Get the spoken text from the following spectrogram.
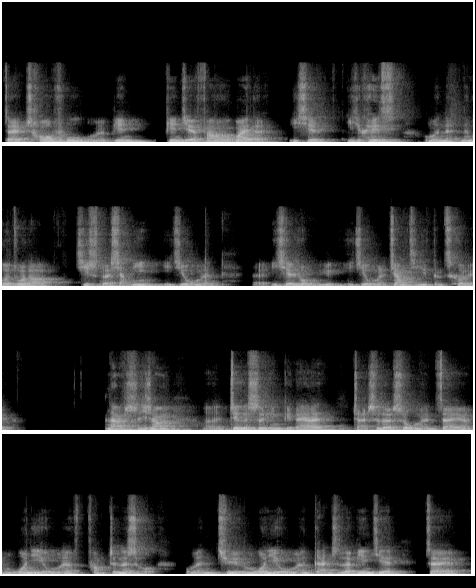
在超出我们边边界范围外的一些一些 case，我们能能够做到及时的响应，以及我们呃一些冗余以及我们的降级等策略。那实际上，呃，这个视频给大家展示的是我们在模拟我们仿真的时候。我们去模拟我们感知的边界，在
